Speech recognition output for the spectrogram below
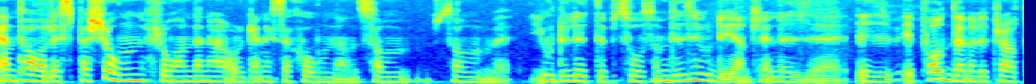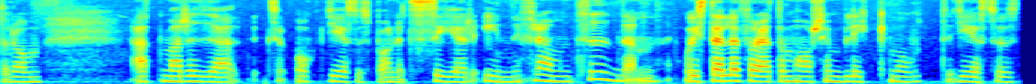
en talesperson från den här organisationen som, som gjorde lite så som vi gjorde egentligen i, eh, i, i podden när vi pratade om att Maria liksom, och Jesusbarnet ser in i framtiden. Och istället för att de har sin blick mot Jesus,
